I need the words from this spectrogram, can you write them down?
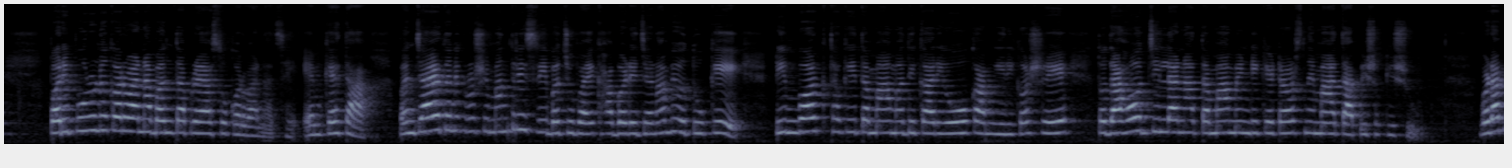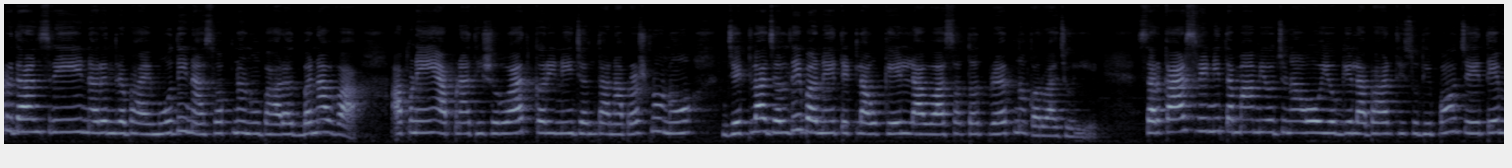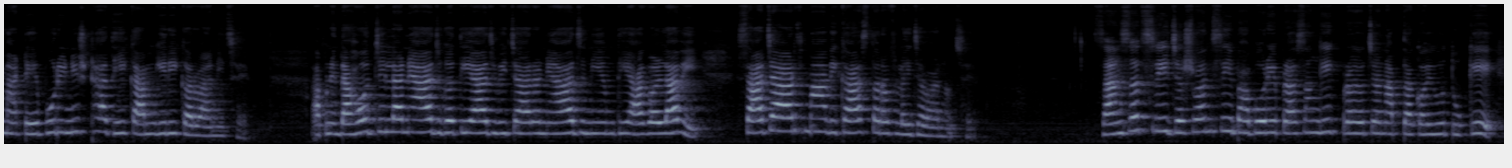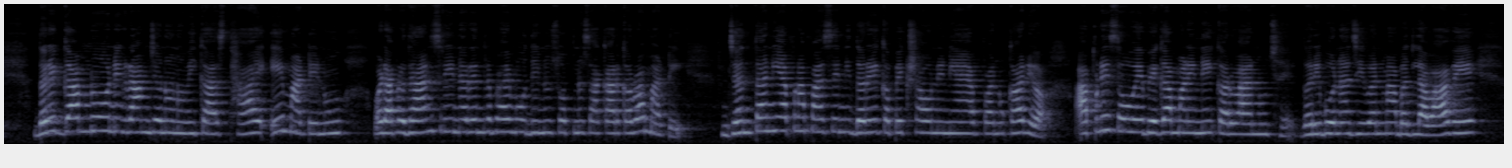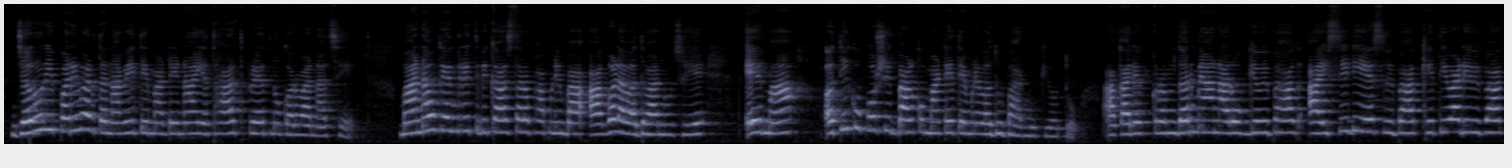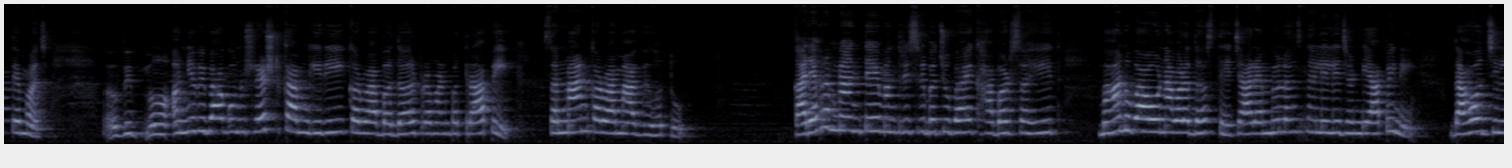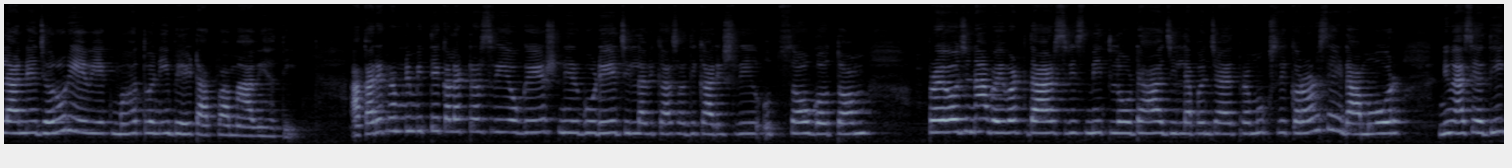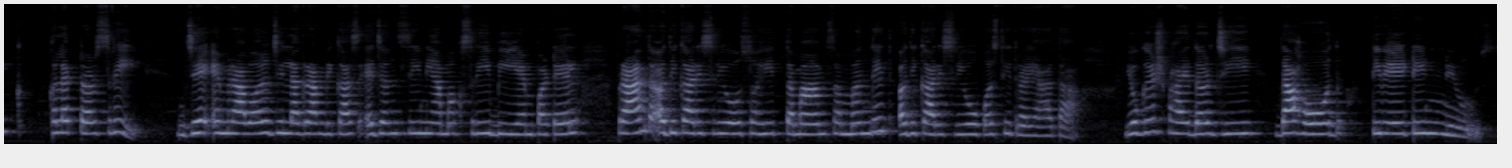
પરિપૂર્ણ કરવાના બનતા પ્રયાસો કરવાના છે. એમ કહેતા પંચાયત અને કૃષિ મંત્રી શ્રી બચુભાઈ ખાબડે જણાવ્યું હતું કે, ટીમવર્ક થકી તમામ અધિકારીઓ કામગીરી કરશે તો દાહોદ જિલ્લાના તમામ ઇન્ડિકેટર્સને માત આપી શકીશું. વડાપ્રધાન શ્રી નરેન્દ્રભાઈ મોદીના સ્વપ્નનું ભારત બનાવવા આપણે આપણાથી શરૂઆત કરીને જનતાના પ્રશ્નોનો જેટલા જલ્દી બને તેટલા ઉકેલ લાવવા સતત પ્રયત્ન કરવા જોઈએ. સરકારશ્રીની તમામ યોજનાઓ યોગ્ય લાભાર્થી સુધી પહોંચે તે માટે પૂરી નિષ્ઠાથી કામગીરી કરવાની છે. આપણે દાહોદ જિલ્લાને આ જ ગતિ આ જ વિચાર અને આ જ નિયમથી આગળ લાવી સાચા અર્થમાં વિકાસ તરફ લઈ જવાનો છે. સાંસદ શ્રી જશવંતસિંહ ભાભોરે પ્રાસંગિક પ્રવચન આપતા કહ્યું હતું કે, દરેક ગામનો અને ગ્રામજનોનો વિકાસ થાય એ માટેનું વડાપ્રધાન શ્રી નરેન્દ્રભાઈ મોદીનું સ્વપ્ન સાકાર કરવા માટે જનતાની આપણા પાસેની દરેક અપેક્ષાઓને ન્યાય આપવાનું કાર્ય આપણે સૌએ ભેગા મળીને કરવાનું છે. ગરીબોના જીવનમાં બદલાવ આવે, જરૂરી પરિવર્તન આવે તે માટેના યથાર્થ પ્રયત્નો કરવાના છે. માનવ કેન્દ્રિત વિકાસ તરફ આપણે આગળ વધવાનું છે, એમાં અતિ કુપોષિત બાળકો માટે તેમણે વધુ ભાર મૂક્યો હતો. આ કાર્યક્રમ દરમિયાન આરોગ્ય વિભાગ આઈસીડીએસ વિભાગ, ખેતીવાડી વિભાગ તેમજ અન્ય વિભાગોનું શ્રેષ્ઠ કામગીરી કરવા બદલ પ્રમાણપત્ર આપી સન્માન કરવામાં આવ્યું હતું. કાર્યક્રમના અંતે મંત્રી શ્રી બચુભાઈ ખાબડ સહિત મહાનુભાવોના વરદ હસ્તે ચાર એમ્બ્યુલન્સને લીલી ઝંડી આપીને દાહોદ જિલ્લાને જરૂરી એવી એક મહત્વની ભેટ આપવામાં આવી હતી. આ કાર્યક્રમ નિમિત્તે કલેક્ટર શ્રી યોગેશ નિર્ગુડે, જિલ્લા વિકાસ અધિકારી શ્રી ઉત્સવ ગૌતમ, પ્રયોજના વહીવટદાર શ્રી સ્મિત લોઢા, જિલ્લા પંચાયત પ્રમુખ શ્રી કરણસિંહ ડામોર, નિવાસી અધિક કલેક્ટર શ્રી જે એમ રાવલ, જિલ્લા ગ્રામ વિકાસ એજન્સી નિયામક શ્રી બી એમ પટેલ, પ્રાંત અધિકારીશ્રીઓ સહિત તમામ સંબંધિત અધિકારીશ્રીઓ ઉપસ્થિત રહ્યા હતા. Yogeshbhai Darji, Dahod, TV eighteen news.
